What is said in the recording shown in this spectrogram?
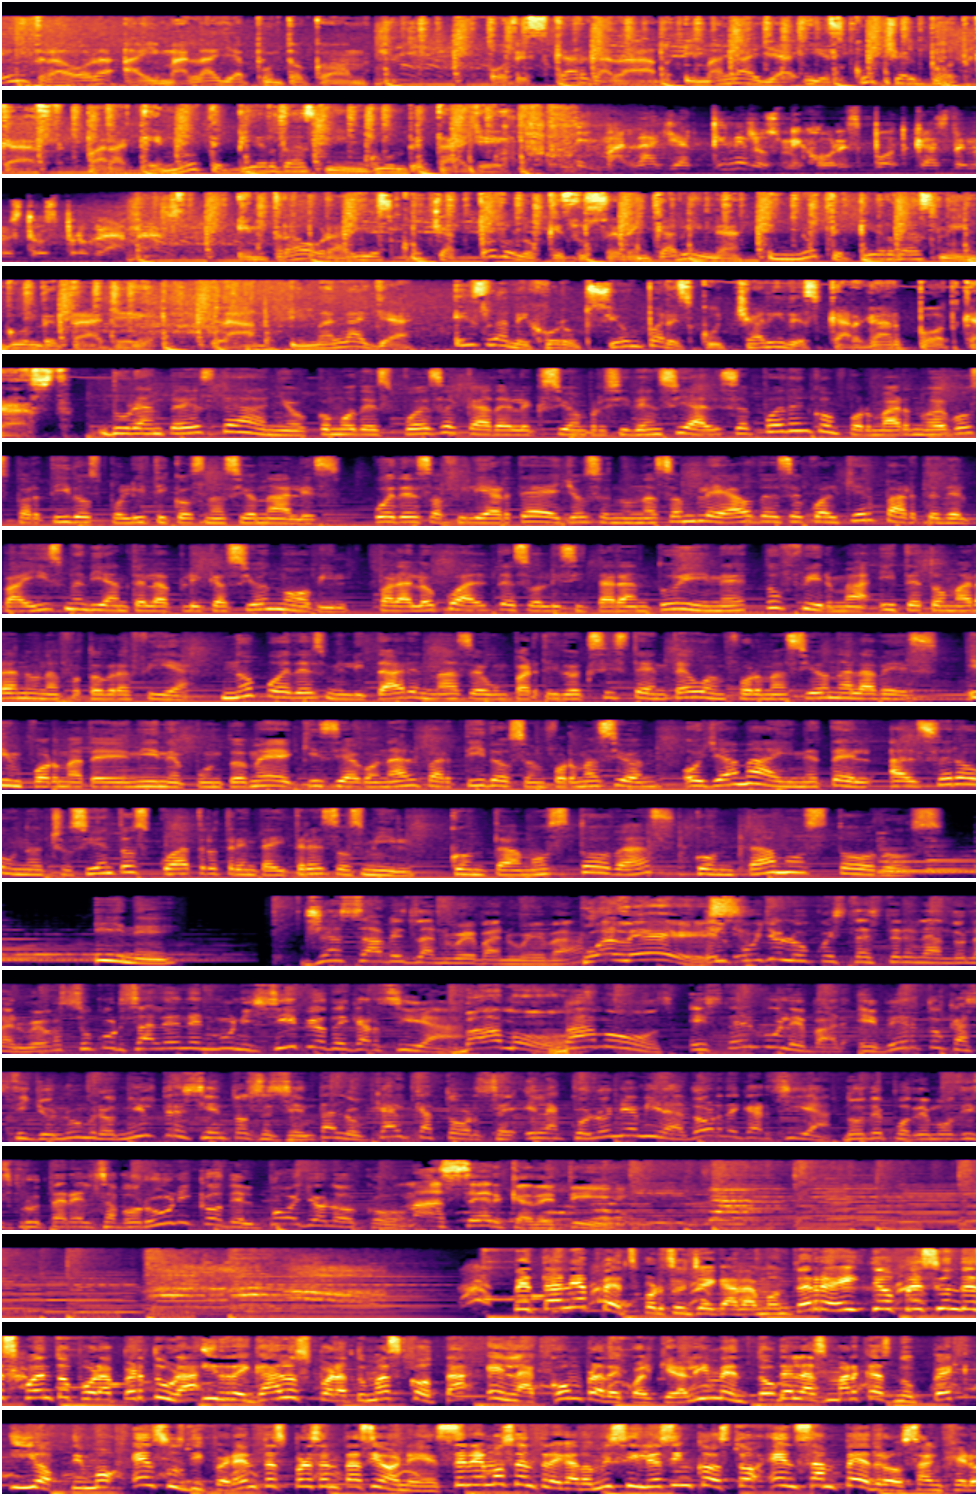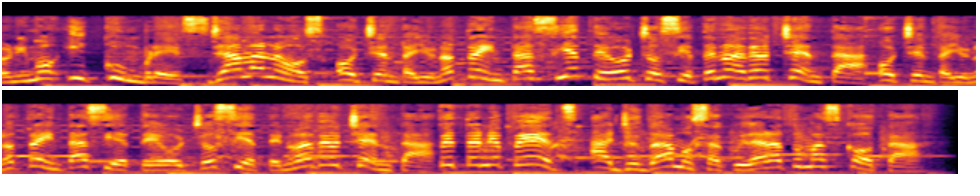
Entra ahora a himalaya.com o descarga la app Himalaya y escucha el podcast para que no te pierdas ningún detalle. Tiene los mejores podcasts de nuestros programas. Entra ahora y escucha todo lo que sucede en cabina y no te pierdas ningún detalle. La app Himalaya es la mejor opción para escuchar y descargar podcast. Durante este año, como después de cada elección presidencial, se pueden conformar nuevos partidos políticos nacionales. Puedes afiliarte a ellos en una asamblea o desde cualquier parte del país mediante la aplicación móvil, para lo cual te solicitarán tu INE, tu firma y te tomarán una fotografía. No puedes militar en más de un partido existente o en formación a la vez. Infórmate en INE.mx diagonal partidos en formación o llama a INETEL al 01800 433 2000. Contamos todas, contamos todos. INE. ¿Ya sabes la nueva nueva? ¿Cuál es? El Pollo Loco está estrenando una nueva sucursal en el municipio de García. ¡Vamos! ¡Vamos! Está en Boulevard Eberto Castillo número 1360, local 14, en la colonia Mirador de García, donde podemos disfrutar el sabor único del Pollo Loco. Más cerca de ti. Petania Pets por su llegada a Monterrey te ofrece un descuento por apertura y regalos para tu mascota en la compra de cualquier alimento de las marcas Nupec y Óptimo en sus diferentes presentaciones. Tenemos entrega a domicilio sin costo en San Pedro, San Jerónimo y Cumbres. Llámanos 8130 787980 8130 787980. Petania Pets, ayudamos a cuidar a tu mascota.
